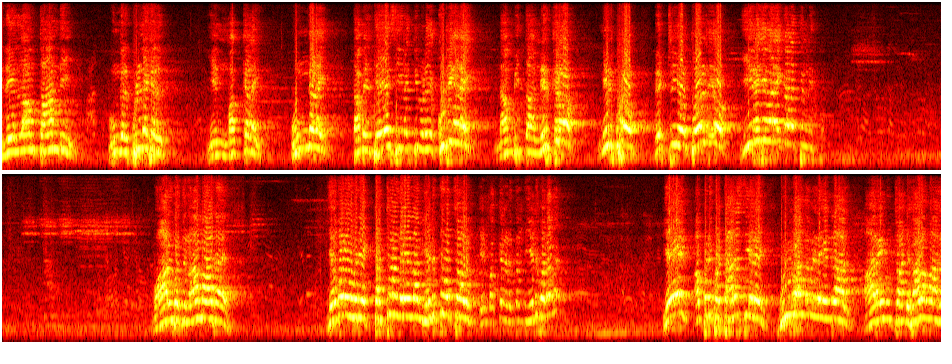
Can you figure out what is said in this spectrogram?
இதையெல்லாம் தாண்டி உங்கள் பிள்ளைகள் என் மக்களை உங்களை தமிழ் தேசிய இனத்தினுடைய குடிகளை நம்பித்தான் நிற்கிறோம். நிற்போம். வெற்றியோ தோல்வியோ இறுதி வரை களத்தில் நிற்போம். வாழ்வது நாமாக எவ்வளவு தத்துவங்களை எல்லாம் எடுத்து வச்சாலும் என் மக்களிடத்தில் எடுபடல ஏன் அப்படிப்பட்ட அரசியலை உள்வாங்கவில்லை என்றால் அரை நூற்றாண்டு காலமாக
